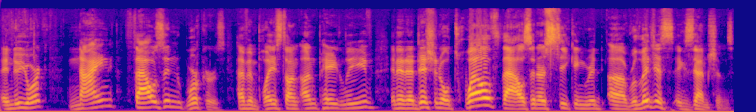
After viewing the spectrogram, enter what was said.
in New York, 9,000 workers have been placed on unpaid leave, and an additional 12,000 are seeking re- uh, religious exemptions.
